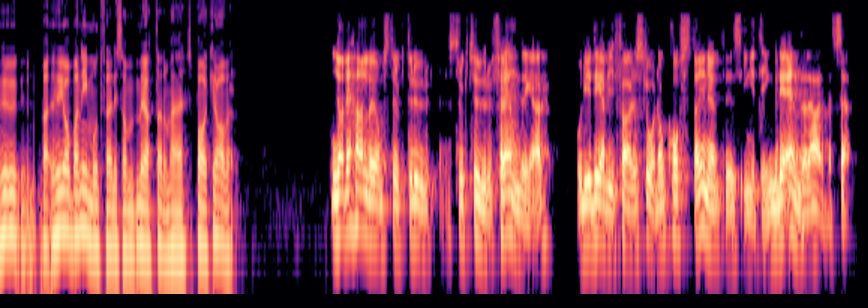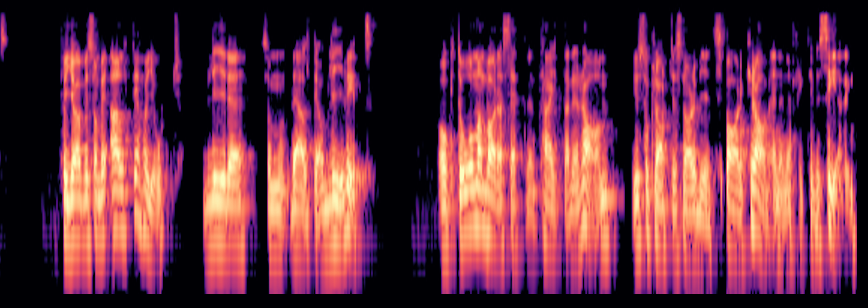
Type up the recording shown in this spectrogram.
Hur, hur jobbar ni mot för att liksom möta de här sparkraven? Ja, det handlar ju om struktur, strukturförändringar och det är det vi föreslår. De kostar ju nödvändigtvis ingenting, men det är ändrade arbetssätt. För gör vi som vi alltid har gjort blir det som det alltid har blivit. Och då om man bara sätter en tajtare ram, det är såklart det snarare blir ett sparkrav än en effektivisering.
